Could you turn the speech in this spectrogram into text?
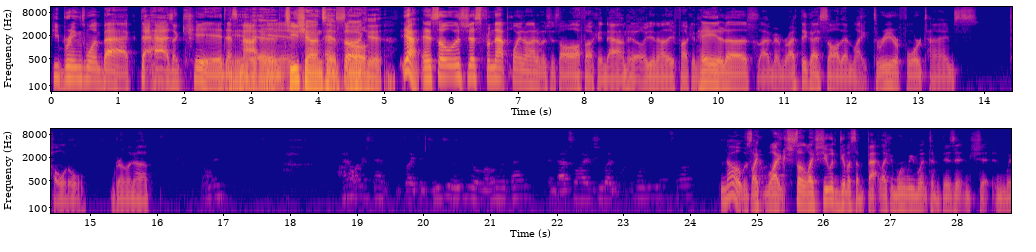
he brings one back that has a kid that's not Yeah, his. Chichan said, so- "Fuck it." Yeah, and so it was just from that point on, it was just all fucking downhill. You know, they fucking hated us. I remember, I think I saw them like three or four times total growing up. I don't understand. Like, did Gigi leave you alone with them, and that's why she like waterboarded you and stuff? No, it was like like so like she would give us a bath like when we went to visit and shit, and we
